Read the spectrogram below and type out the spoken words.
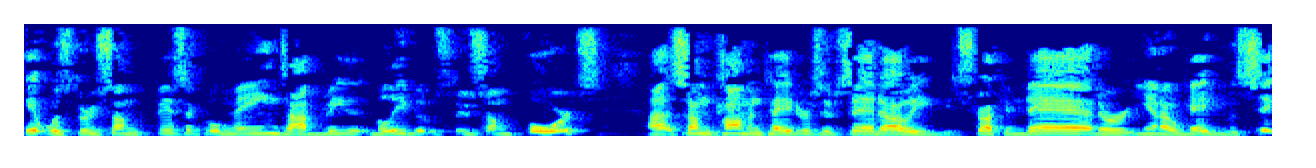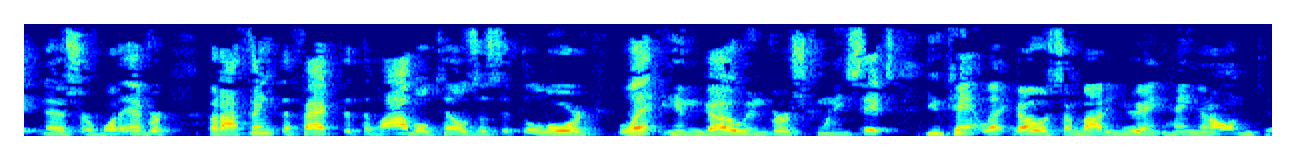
it was through some physical means. I believe it was through some force. Uh, some commentators have said, oh, he struck him dead or, you know, gave him a sickness or whatever. But I think the fact that the Bible tells us that the Lord let him go in verse 26, you can't let go of somebody you ain't hanging on to.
